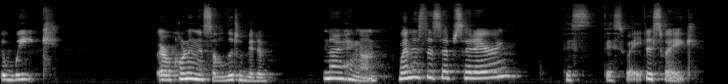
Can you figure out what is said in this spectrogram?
the week we're recording this a little bit of no, hang on. When is this episode airing? This this week. This week.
